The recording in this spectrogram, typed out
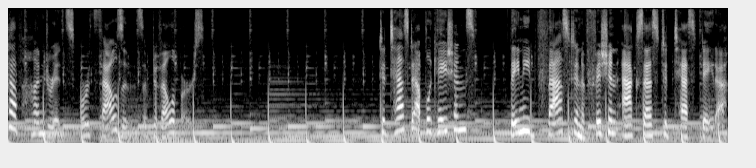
have hundreds or thousands of developers. To test applications, they need fast and efficient access to test data.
